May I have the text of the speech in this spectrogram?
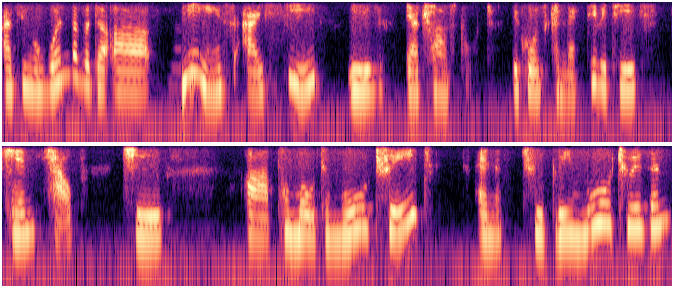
I think one of the uh, means I see is air transport because connectivity can help to uh, promote more trade and to bring more tourism,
